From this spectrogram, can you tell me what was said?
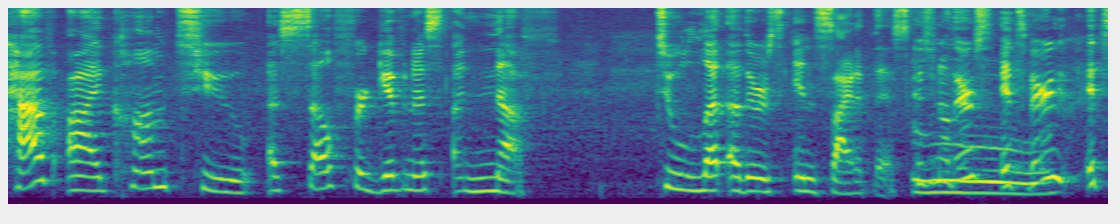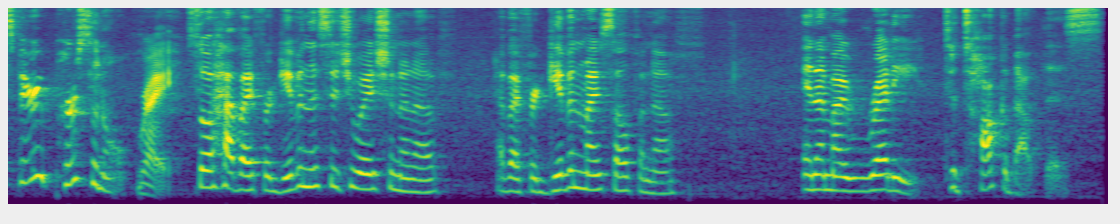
have I come to a self forgiveness enough to let others inside of this? Because you know, there's it's very it's very personal. Right. So have I forgiven the situation enough? Have I forgiven myself enough? And am I ready to talk about this?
